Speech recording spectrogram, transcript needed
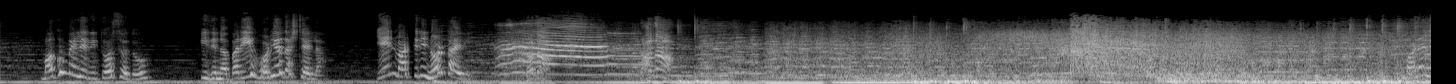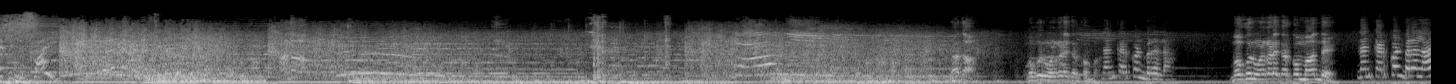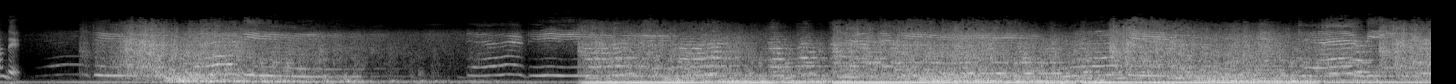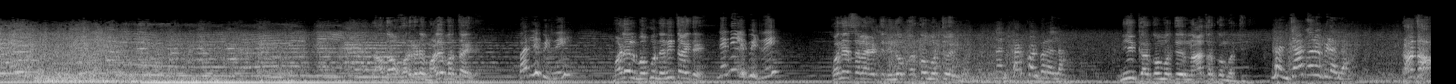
ಮಗು ಮೇಲೆ ನೀ ತೋರ್ಸೋದು ಇದನ್ನ ಬರೀ ಹೊಡೆಯೋದಷ್ಟೇ ಇಲ್ಲ ಏನ್ ಮಾಡ್ತೀನಿ ನೋಡ್ತಾ ಇರಿ. ದಾದಾ! ಒಳಗಡೆ ಕರ್ಕೊಂಬ ನಾನ್ ಕರ್ಕೊಂಡ್ ಬರಲ್ಲ. ಮಗುನ ಒಳಗಡೆ ಕರ್ಕೊಂಬ ಅಂದೆ. ನಾನ್ ಕರ್ಕೊಂಡ್ ಬರಲ್ಲ ಅಂದೆ. ಹೊರಗಡೆ ಮಳೆ ಬರ್ತಾ ಇದೆ. ಬರ್ಲಿ ಬಿಡ್ರಿ. ಮಳೆಯಲ್ಲಿ ಮಗು ನೆನೀತಾ ಇದೆ. ನೆನಿಲಿ ಬಿಡ್ರಿ. ಕೊನೆ ಸಲ ಹೇಳ್ತೀನಿ ನೀವು ಕರ್ಕೊಂಡ್ ಬರ್ತೀವಿ ನಾನ್ ಕರ್ಕೊಂಡ್ ಬರಲ್ಲ. ನೀನ್ ಕರ್ಕೊಂಬರ್ತೀರ ನಾ ಕರ್ಕೊಂಬರ್ತೀನಿ ಬರ್ತೀನಿ. ನಾನ್ ಜಾಗನೂ ಬಿಡಲ್ಲ. ರಾಧಾ!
